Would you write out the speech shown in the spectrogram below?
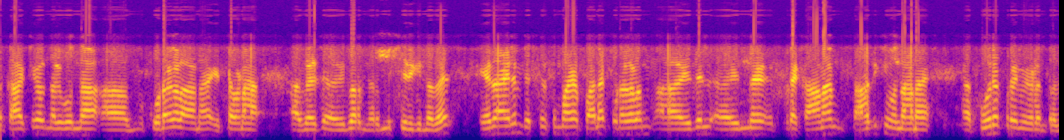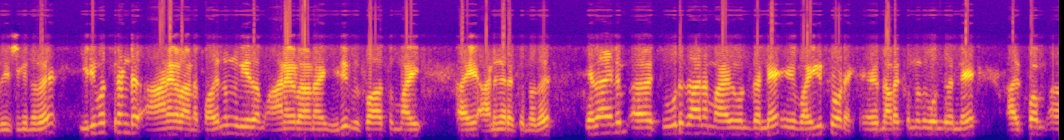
കാഴ്ചകൾ നൽകുന്ന കുടകളാണ് ഇത്തവണ ഇവർ നിർമ്മിച്ചിരിക്കുന്നത്. ഏതായാലും വ്യത്യസ്തമായ പല കുടകളും ഇതിൽ ഇന്ന് ഇവിടെ കാണാൻ സാധിക്കുമെന്നാണ് പൂരപ്രേമികളും പ്രതീക്ഷിക്കുന്നത്. ഇരുപത്തിരണ്ട് ആനകളാണ് പതിനൊന്ന് വീതം ആനകളാണ് ഇരു വിഭാഗത്തുമായി അണിനിരക്കുന്നത്. ഏതായാലും ചൂടുകാലമായതുകൊണ്ട് ചൂട് കാലം തന്നെ വൈകിട്ടോടെ നടക്കുന്നത് കൊണ്ട് തന്നെ അല്പം ആ,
